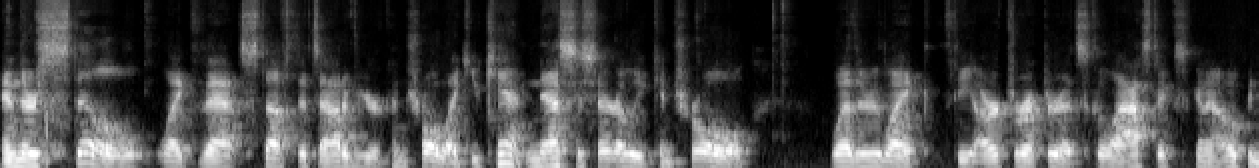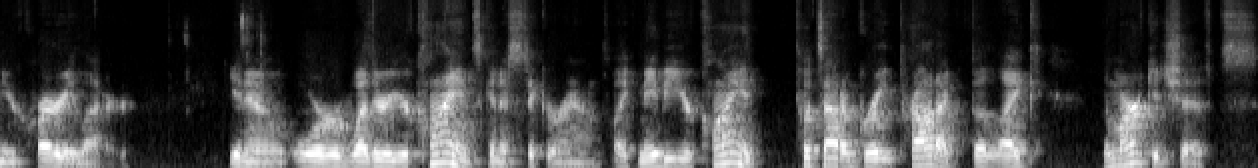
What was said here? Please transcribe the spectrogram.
And there's still like that stuff that's out of your control. Like you can't necessarily control whether like the art director at scholastic's going to open your query letter you know or whether your client's going to stick around. Like maybe your client puts out a great product but like the market shifts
